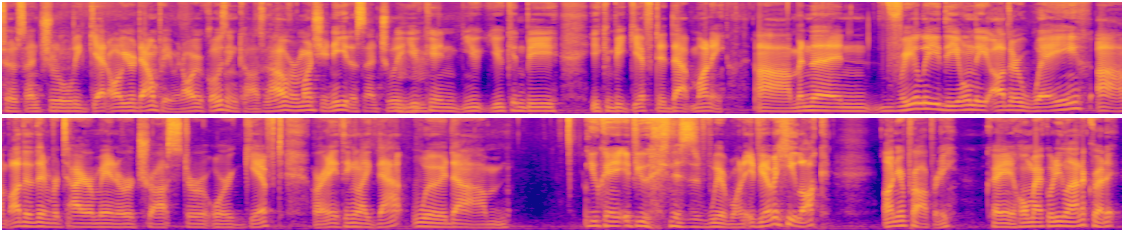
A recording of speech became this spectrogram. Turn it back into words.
to essentially get all your down payment, all your closing costs, however much you need. Essentially, you can you you can be you can be gifted that money. Um, and then really the only other way, um, other than retirement or a trust or or a gift or anything like that, would um, you can if you this is a weird one if you have a HELOC on your property, okay, a home equity line of credit.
